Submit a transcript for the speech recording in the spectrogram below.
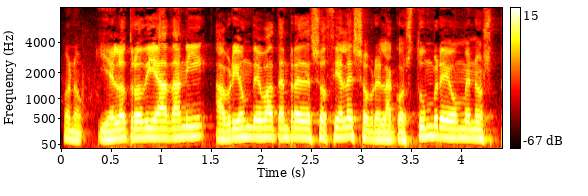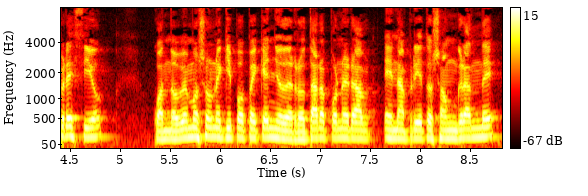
Bueno, y el otro día Dani abrió un debate en redes sociales sobre la costumbre o menosprecio cuando vemos a un equipo pequeño derrotar o poner en aprietos a un grande,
